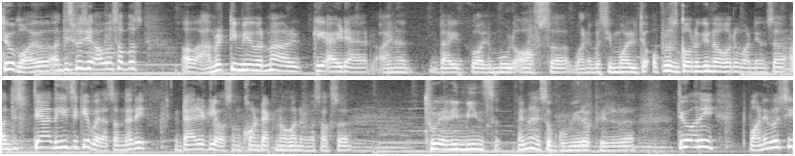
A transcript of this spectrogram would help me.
त्यो भयो। अनि त्यसपछि अब सपोज अब हाम्रो टिम मेम्बरमा केही आइडिया होइन दाइको अहिले मुड अफ छ भनेपछि मैले त्यो अप्रोच गर्नु कि नगर्नु भन्ने हुन्छ। अनि त्यस त्यहाँदेखि चाहिँ के भइरहेको छ भन्दाखेरि डाइरेक्टली हसँग कन्ट्याक्ट नगर्ने हुनसक्छ थ्रु एनी मिन्स होइन यसो घुमेर फिरेर। त्यो अनि भनेपछि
